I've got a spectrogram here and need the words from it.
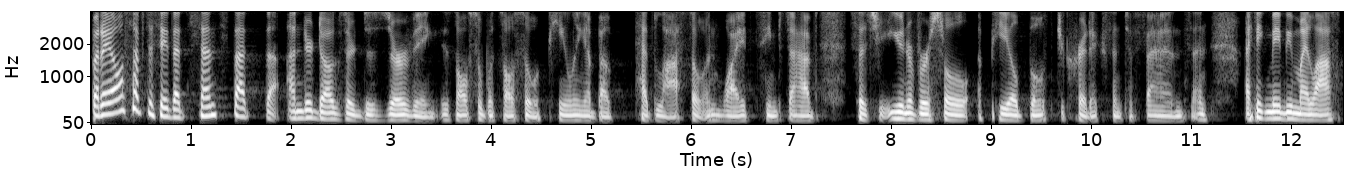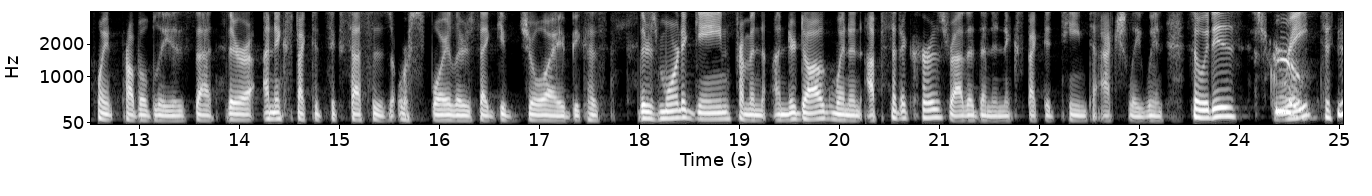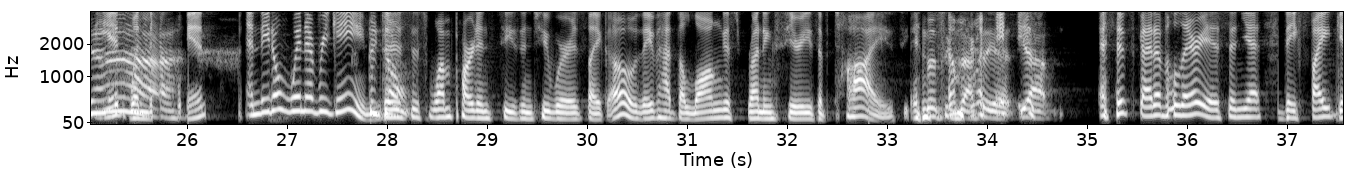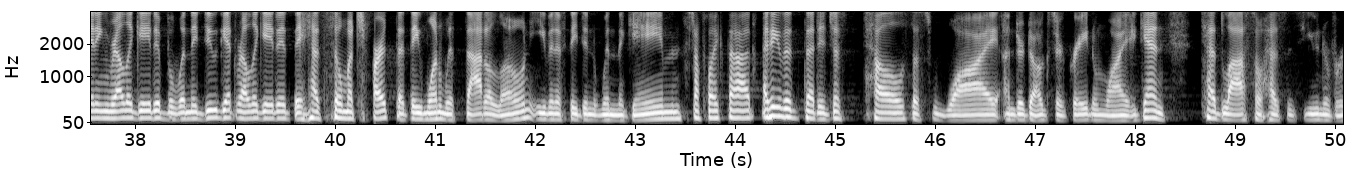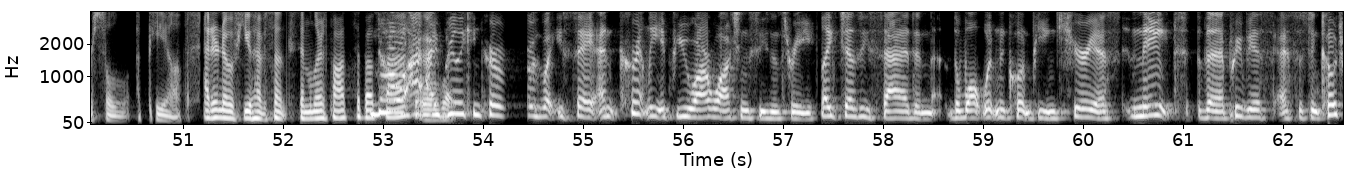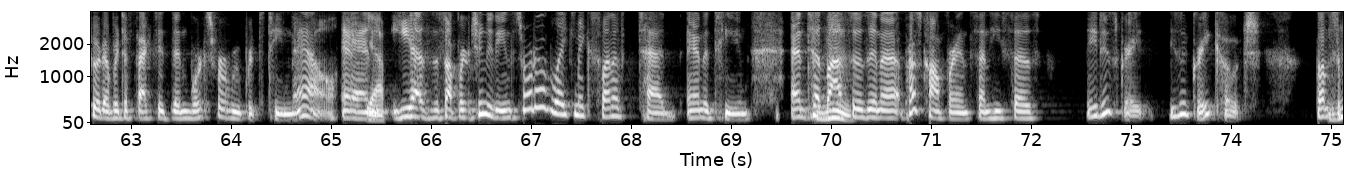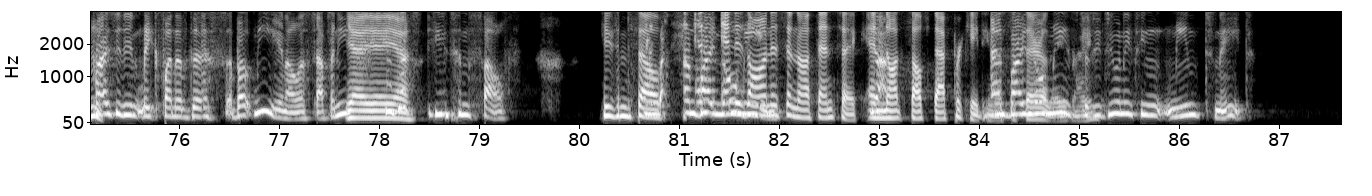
But I also have to say that sense that the underdogs are deserving is also what's also appealing about Ted Lasso and why it seems to have such universal appeal both to critics and to fans. And I think maybe my last point probably is that there are unexpected successes or spoilers that give joy because there's more to gain from an underdog when an upset occurs rather than an expected team to actually win. So it is great to see it when they win. And they don't win every game. They There's don't. this one part in season two where it's like, oh, they've had the longest running series of ties. That's exactly it. Yeah. And it's kind of hilarious. And yet they fight getting relegated. But when they do get relegated, they had so much heart that they won with that alone, even if they didn't win the game and stuff like that. I think that, that it just tells us why underdogs are great and why, again, Ted Lasso has this universal appeal. I don't know if you have some similar thoughts about No, that. or I, I really concur with what you say. And currently, if you are watching season three, like Jezzie said, and the Walt Whitman quote being curious, Nate, the previous assistant coach or whatever, defected and works for Rupert's team now. And Yeah. he has this opportunity and sort of like makes fun of Ted and the team. And Ted Mhm. Lasso's in a press conference and he says, Nate is great. He's a great coach. But I'm surprised he didn't make fun of this about me and all this stuff. And he, Mm-hmm. Yeah, yeah, he yeah. just he's himself. He's himself and and, by no and is means- honest and authentic and Yeah. not self-deprecating And by no means right? does he do anything mean to Nate.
